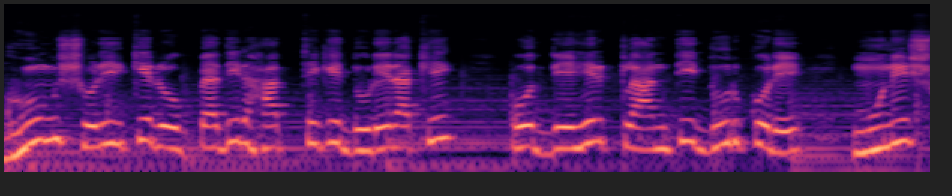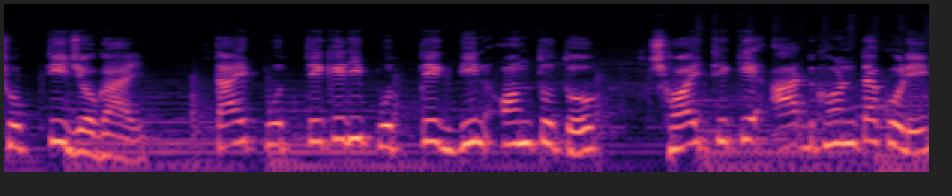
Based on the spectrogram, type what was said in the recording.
ঘুম শরীরকে রোগব্যাধির হাত থেকে দূরে রাখে ও দেহের ক্লান্তি দূর করে মনের শক্তি যোগায়। তাই প্রত্যেকেরই প্রত্যেক দিন অন্তত ছয় থেকে আট ঘণ্টা করে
